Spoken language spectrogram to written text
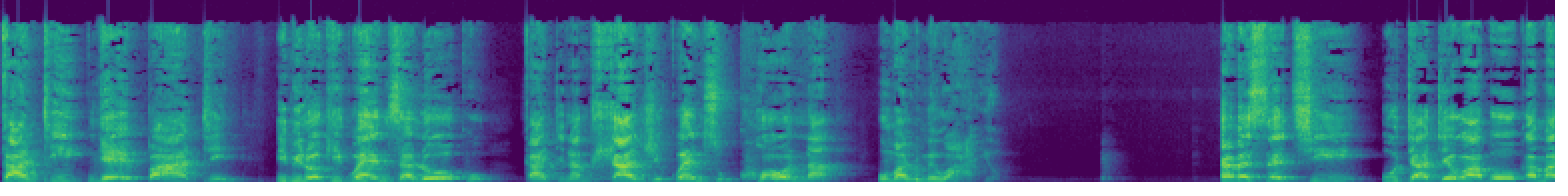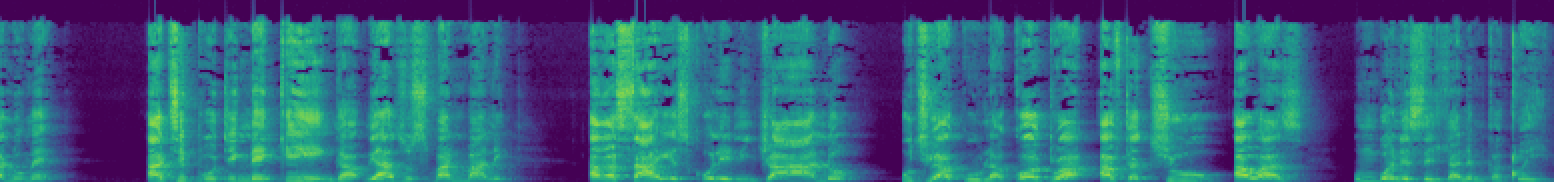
Kanti ngebhadi ibilokhu ikwenza lokhu kanti namhlanje kwenza ukhona umalume wayo. Ebesethi udade wabo kamalume athi bhuti nginenkinga. Uyazi usibani bani akasayi esikoleni njalo uthi uyagula. Kodwa after 2 hours umbone sedlala emgaqweni.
